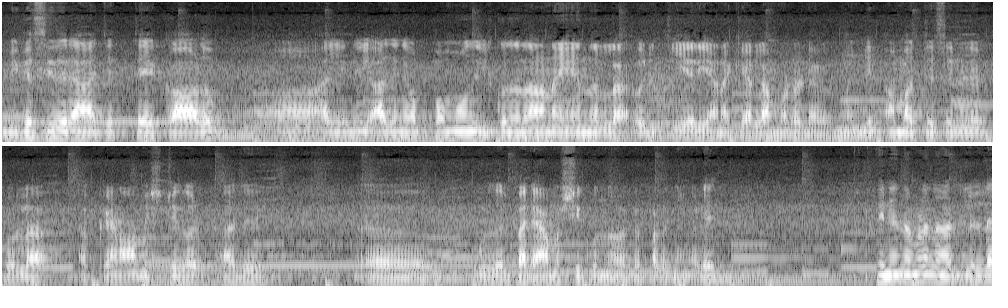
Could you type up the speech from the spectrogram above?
വികസിത രാജ്യത്തെക്കാളും അല്ലെങ്കിൽ അതിനൊപ്പമോ നിൽക്കുന്നതാണ് എന്നുള്ള ഒരു തിയറിയാണ് കേരള മോഡൽ ഡെവലപ്മെന്റ്. അമർത്യ സെന്നിനെ പോലുള്ള എക്കണോമിസ്റ്റുകൾ അത് കൂടുതൽ പരാമർശിക്കുന്നു അവരുടെ പഠനങ്ങളിൽ. പിന്നെ നമ്മുടെ നാട്ടിലുള്ള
